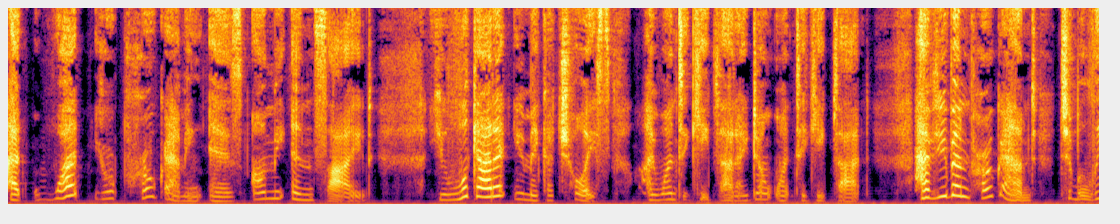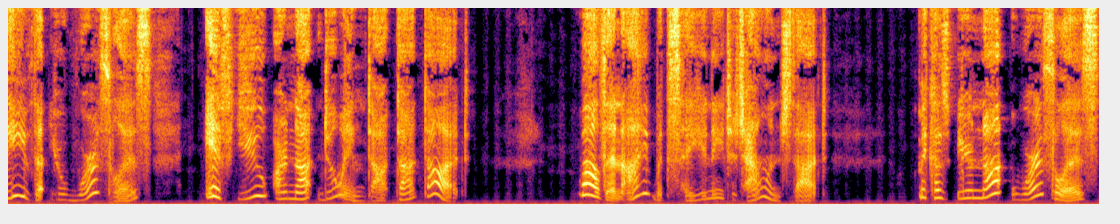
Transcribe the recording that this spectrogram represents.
at what your programming is on the inside. You look at it, you make a choice. I want to keep that. I don't want to keep that. Have you been programmed to believe that you're worthless if you are not doing dot dot dot? Well, then I would say you need to challenge that because you're not worthless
